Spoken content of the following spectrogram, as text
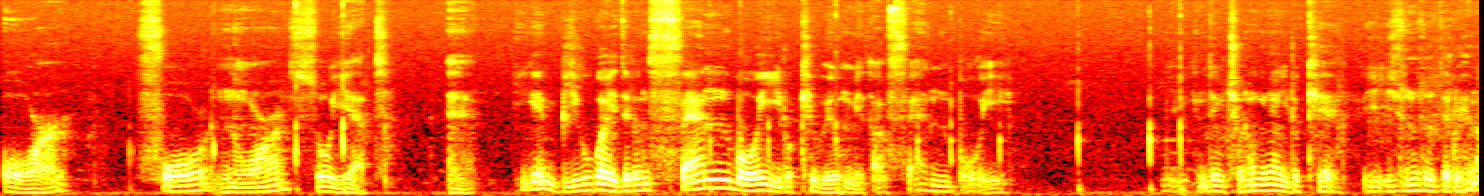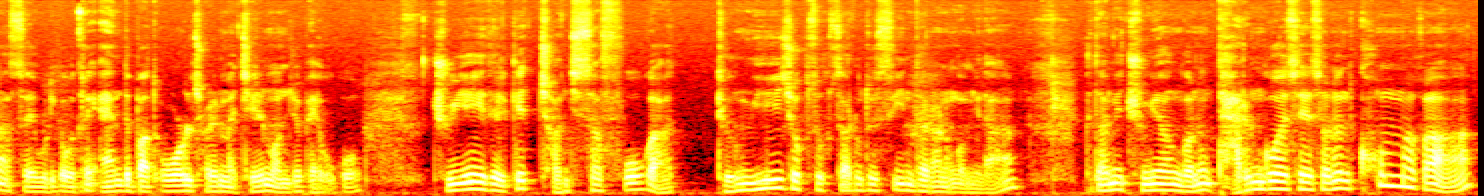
or, for, nor, so yet. 예, 이게 미국 아이들은 fanboy 이렇게 외웁니다. fanboy. 근데 저는 그냥 이렇게 이 순서대로 해놨어요. 우리가 보통 and, but, or 절 제일 먼저 배우고 주의해야 될 게 전치사 for가 등위 접속사로도 쓰인다라는 겁니다. 그 다음에 중요한 거는 다른 것에서는 콤마가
